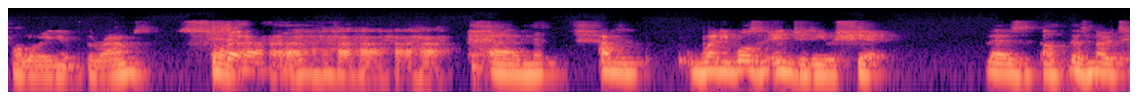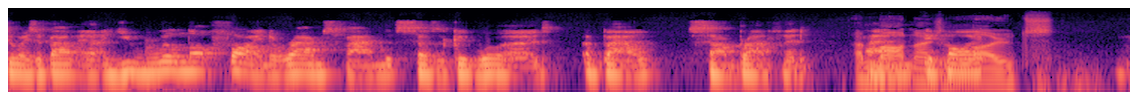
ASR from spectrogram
following of the Rams. Um, and when he wasn't injured, he was shit. There's uh, there's no two ways about it. You will not find a Rams fan that says a good word about Sam Bradford. And Mark Um, knows I- loads.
